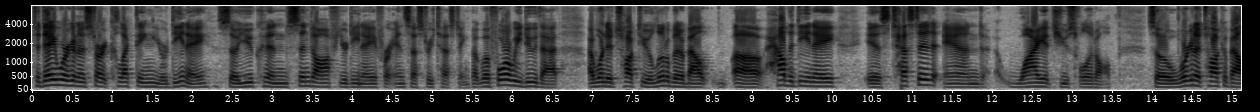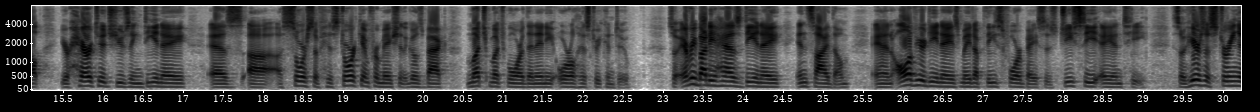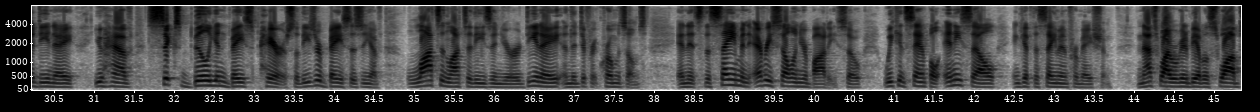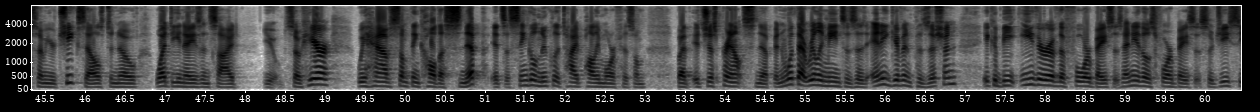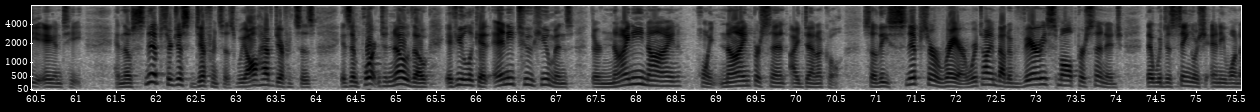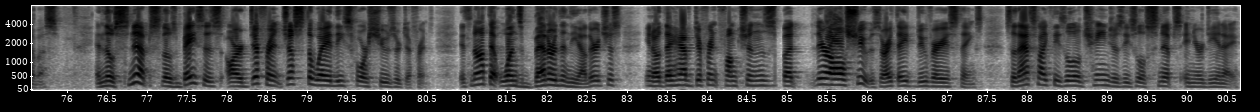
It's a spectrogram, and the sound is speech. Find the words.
Today we're going to start collecting your DNA so you can send off your DNA for ancestry testing. But before we do that, I wanted to talk to you a little bit about uh, how the DNA is tested and why it's useful at all. So we're going to talk about your heritage using DNA as uh, a source of historic information that goes back much, much more than any oral history can do. So everybody has DNA inside them, and all of your DNA is made up these four bases, G, C, A, and T. So here's a string of DNA. You have 6 billion base pairs. So these are bases, and you have lots and lots of these in your DNA and the different chromosomes. And it's the same in every cell in your body. So we can sample any cell and get the same information. And that's why we're going to be able to swab some of your cheek cells to know what DNA is inside you. So here we have something called a SNP. It's a single nucleotide polymorphism but it's just pronounced SNP. And what that really means is at any given position, it could be either of the four bases, any of those four bases, so G, C, A, and T. And those SNPs are just differences. We all have differences. It's important to know, though, if you look at any two humans, they're 99.9% identical. So these SNPs are rare. We're talking about a very small percentage that would distinguish any one of us. And those SNPs, those bases, are different just the way these four shoes are different. It's not that one's better than the other, it's just you know, they have different functions, but they're all shoes, right? They do various things. So that's like these little changes, these little SNPs in your DNA.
